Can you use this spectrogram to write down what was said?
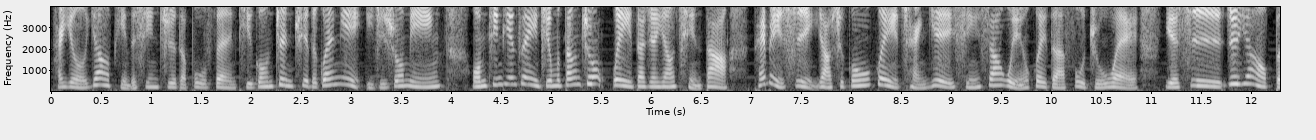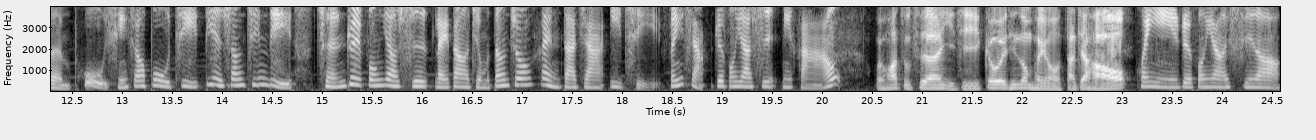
还有药品的新知的部分提供正确的观念以及说明。我们今天在节目当中为大家邀请到台北市药师工会产业行销委员会的副主委，也是日药本铺行销部暨电商经理陈瑞峰药师来到节目当中，和大家一起分享。瑞峰药师，你好。伟华主持人以及各位听众朋友，大家好，欢迎瑞丰药师哦。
